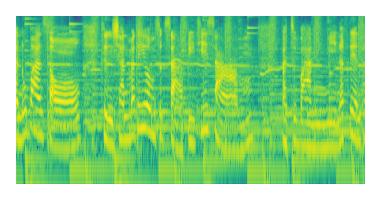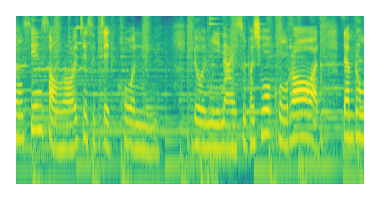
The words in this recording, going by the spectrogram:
อนุบาล 2 ถึงชั้นมัธยมศึกษาปีที่ 3 ปัจจุบันมีนักเรียนทั้งสิ้น 277 คน โดยมีนายสุภโชคคงรอดดำรง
